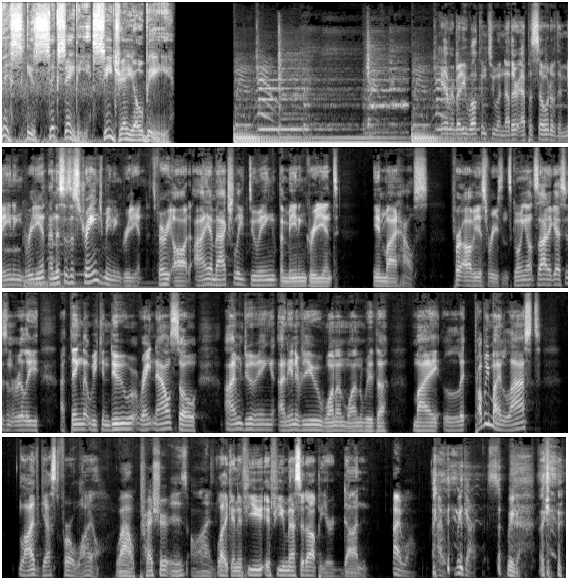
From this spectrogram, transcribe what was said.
This is 680 CJOB. Hey, everybody, welcome to another episode of The Main Ingredient. And this is a strange main ingredient. It's very odd. I am actually doing the main ingredient in my house for obvious reasons. Going outside, I guess, isn't really a thing that we can do right now. So I'm doing an interview one on one with uh, my li- probably my last live guest for a while. Wow, pressure is on. Like, and if you if you mess it up, you're done. I won't. I won't. we got this. We got this. Okay.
